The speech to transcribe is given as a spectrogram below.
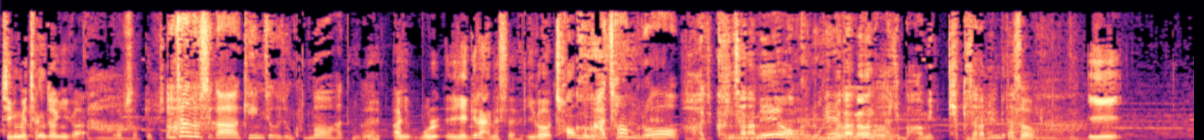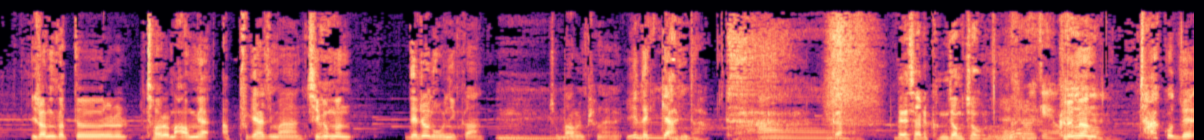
지금의 창정이가 없었겠죠. 임창정 씨가 개인적으로 좀 고마워하던가요? 예. 아니 뭘 얘기를 안 했어요. 이거 처음으로. 아 처음으로. 아, 아주 큰 사람이에요. 그러게요. 우리보다는 아주 마음이 깊은 사람입니다. 그래서 이 이런 것들을 저를 마음이 아프게 하지만 지금은 내려놓으니까 음. 좀 마음이 편해요. 이게 내게 아니다. 아, 그러니까 매사를 긍정적으로. 그러게요. 그러면 자꾸 내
